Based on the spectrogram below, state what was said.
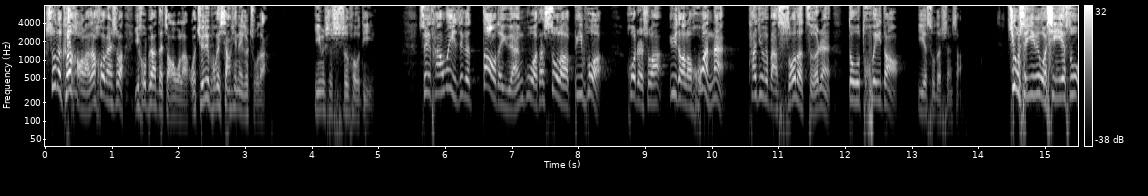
说的可好了，到后面说以后不要再找我了，我绝对不会相信那个主的，因为是石头地。所以他为这个道的缘故，他受了逼迫，或者说遇到了患难，他就会把所有的责任都推到耶稣的身上。就是因为我信耶稣，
